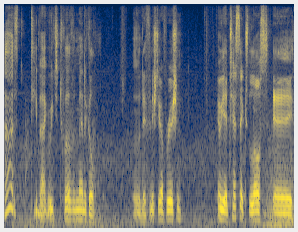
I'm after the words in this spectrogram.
Ah, How has Teabag reached 12 in medical? Oh, they finished the operation? Oh yeah, Tessex lost a,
